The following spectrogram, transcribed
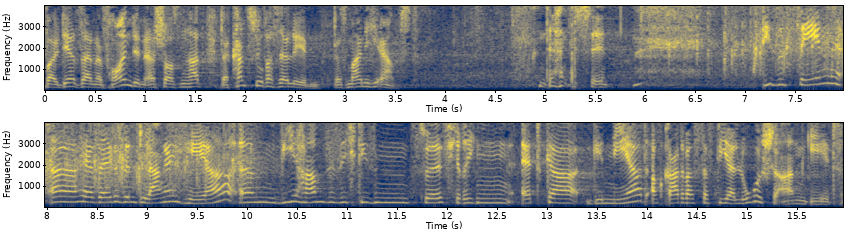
weil der seine Freundin erschossen hat, da kannst du was erleben. Das meine ich ernst. Dankeschön. Diese Szenen, äh, Herr Selge, sind lange her. Ähm, wie haben Sie sich diesem zwölfjährigen Edgar genähert, auch gerade was das Dialogische angeht?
